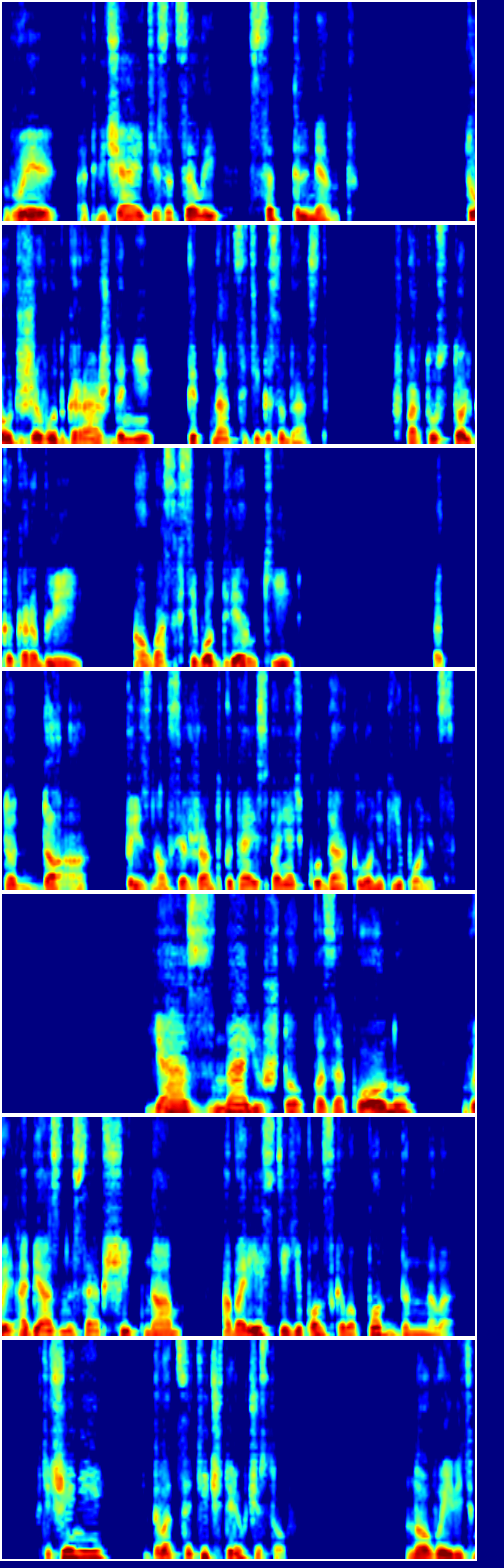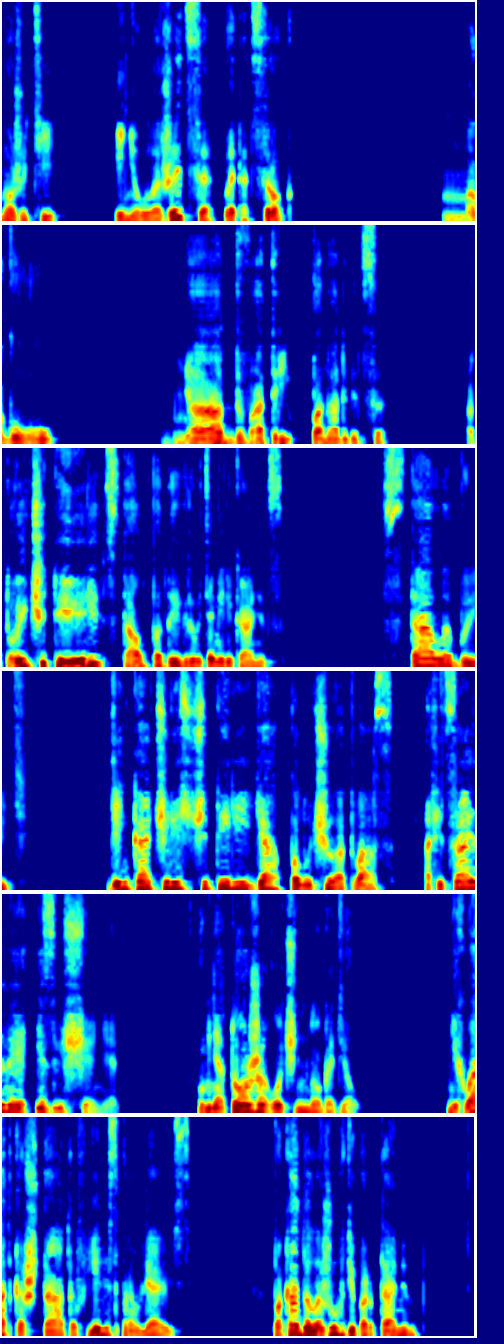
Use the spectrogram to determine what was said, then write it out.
Вы отвечаете за целый сеттельмент. Тут живут граждане пятнадцати государств. В порту столько кораблей, а у вас всего две руки. «Это да», — признал сержант, пытаясь понять, куда клонит японец. «Я знаю, что по закону вы обязаны сообщить нам об аресте японского подданного в течение 24 часов. Но вы ведь можете и не уложиться в этот срок. Могу. Дня два-три понадобится а то и четыре, стал подыгрывать американец. Стало быть, денька через четыре я получу от вас официальное извещение. У меня тоже очень много дел. Нехватка штатов, еле справляюсь. Пока доложу в департамент,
